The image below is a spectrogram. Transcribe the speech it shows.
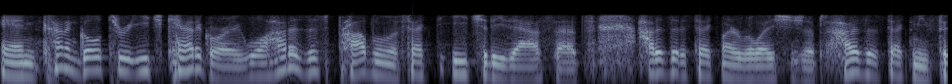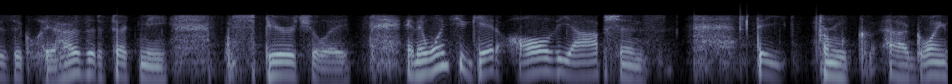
and kind of go through each category. Well, how does this problem affect each of these assets? How does it affect my relationships? How does it affect me physically? How does it affect me spiritually? And then once you get all the options, they from uh, going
